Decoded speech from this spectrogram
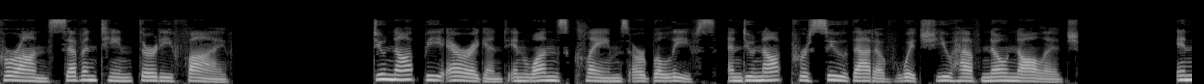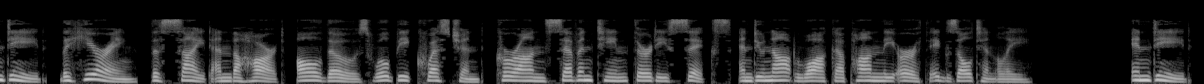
Quran 1735 do not be arrogant in one's claims or beliefs, and do not pursue that of which you have no knowledge. Indeed, the hearing, the sight and the heart, all those will be questioned. Quran 1736 and do not walk upon the earth exultantly. Indeed,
